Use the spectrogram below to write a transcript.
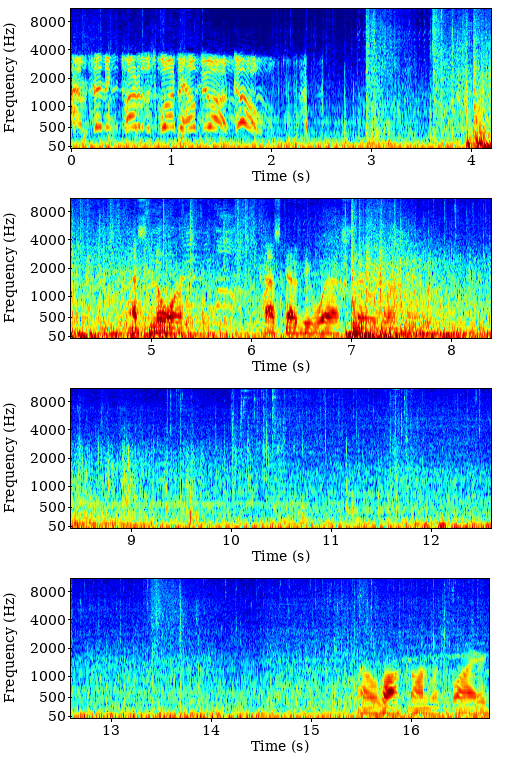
I'm sending part of the squad to help you out. Go! That's north. That's got to be west. There we go. Oh, lock on required.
